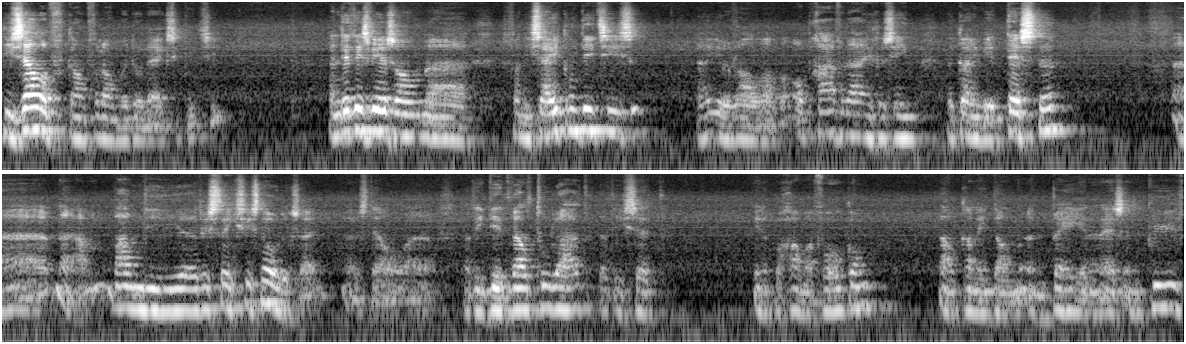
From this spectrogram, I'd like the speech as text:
die zelf kan veranderen door de executie. En dit is weer zo'n van die zijcondities. Uh, jullie hebben al opgaven daarin gezien. Dan kan je weer testen nou ja, waarom die restricties nodig zijn. stel dat hij dit wel toelaat, dat die set in het programma voorkomt. Nou, kan ik dan een P en een S en een Q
